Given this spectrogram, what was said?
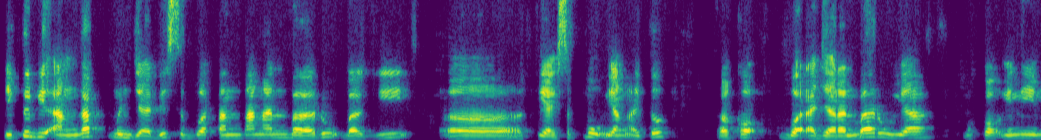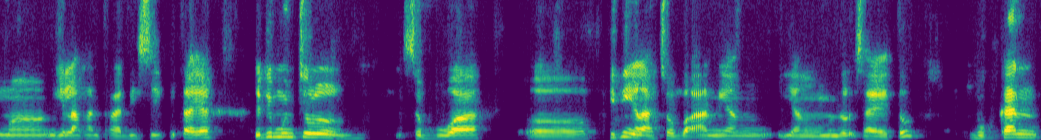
itu dianggap menjadi sebuah tantangan baru bagi uh, kiai sepuh yang itu kok buat ajaran baru ya, kok ini menghilangkan tradisi kita ya. Jadi muncul sebuah uh, inilah cobaan yang yang menurut saya itu bukan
